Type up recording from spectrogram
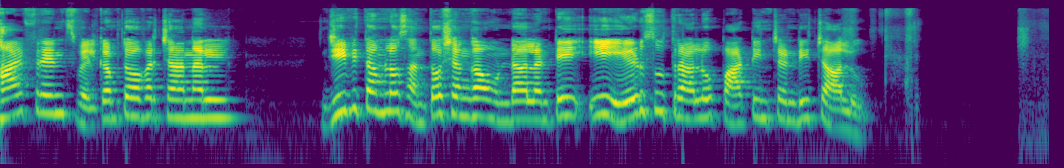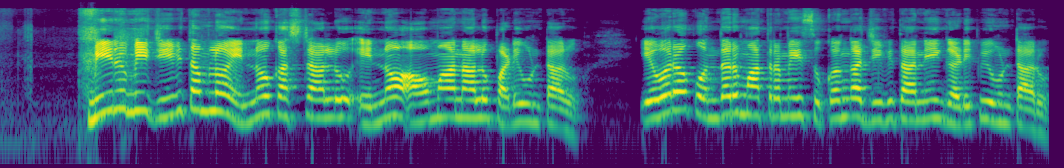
Hi friends welcome to our channel. జీవితంలో సంతోషంగా ఉండాలంటే ఈ ఏడు సూత్రాలు పాటించండి చాలు. మీరు మీ జీవితంలో ఎన్నో కష్టాలు ఎన్నో అవమానాలు పడి ఉంటారు. ఎవరో కొందరు మాత్రమే సుఖంగా జీవితాన్ని గడిపి ఉంటారు.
